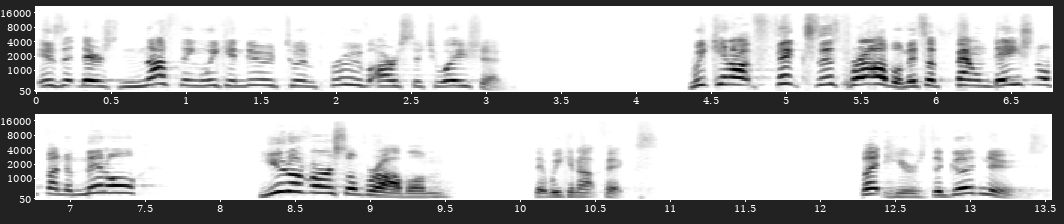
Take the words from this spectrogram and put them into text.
is that there's nothing we can do to improve our situation. We cannot fix this problem. It's a foundational, fundamental, universal problem that we cannot fix. But here's the good news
